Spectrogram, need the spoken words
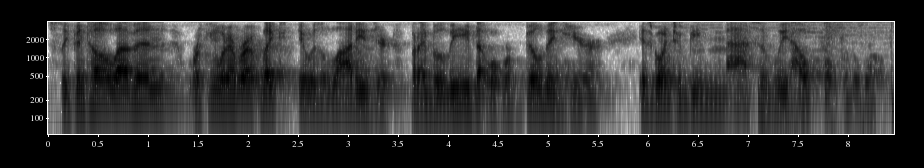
sleep until 11 working whatever like it was a lot easier but i believe that what we're building here is going to be massively helpful for the world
